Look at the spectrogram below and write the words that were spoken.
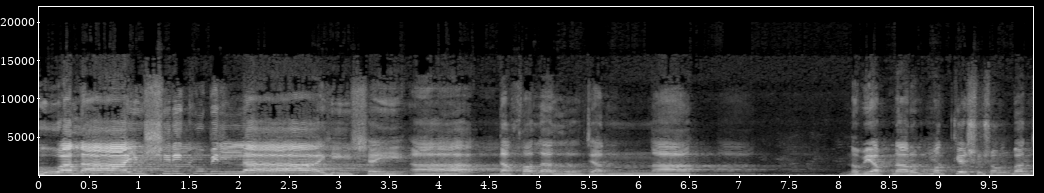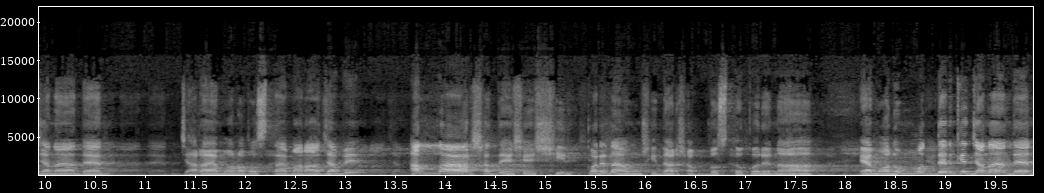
হুয়া লা ইউশরিকু বিল্লাহি শাইআ দাখালাল জান্নাহ। নবী আপনার উম্মতকে সুসংবাদ জানায়া দেন, যারা এমন অবস্থায় মারা যাবে, আল্লাহর সাথে সে শির করে না, অংশীদার সাব্যস্ত করে না। এমন উম্মতদেরকে জানা দেন,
